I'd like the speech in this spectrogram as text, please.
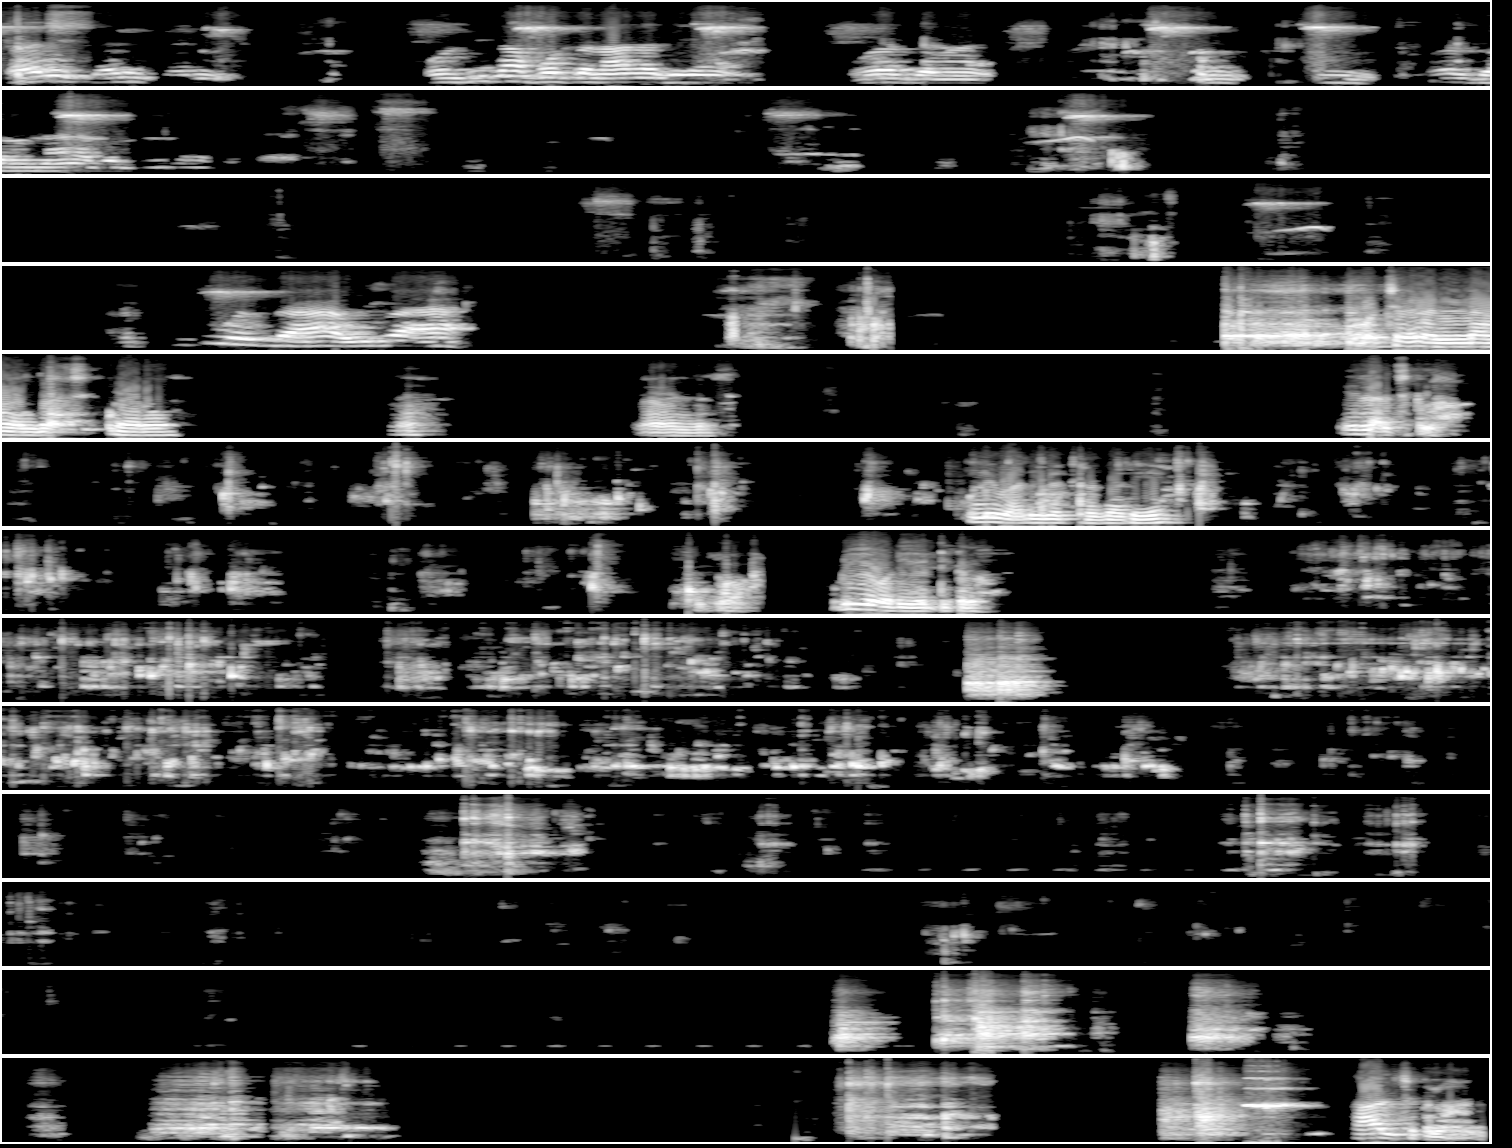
சரி சரி சரி ஒரு டீ தான் போட்ட நானே செய்யணும் உலகம் உலகம் நானே போட்டேன் புது வருதா உள்ள மொச்சை நல்லா வந்துச்சு வரும். வந்துச்சு வந்துருச்சு. இதுல அரைச்சுக்கலாம் புளி வடிகட்டுற நிறைய புளிய வடிகட்டிக்கலாம். தாளிச்சுக்கலாம்.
